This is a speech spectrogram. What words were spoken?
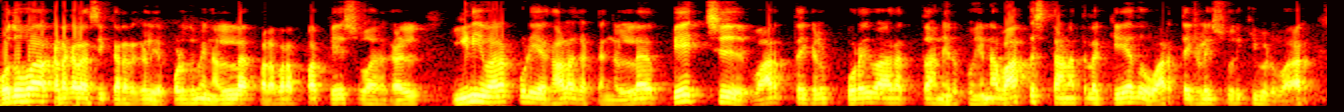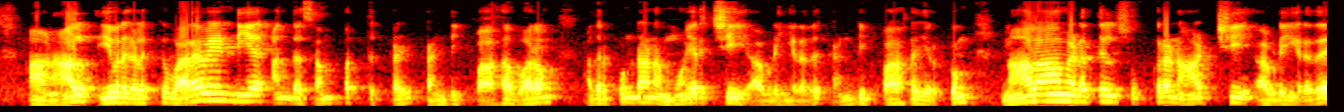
பொதுவாக கடகராசிக்காரர்கள் எப்பொழுதுமே நல்ல பரபரப்பாக பேசுவார்கள். இனி வரக்கூடிய காலகட்டங்களில் பேச்சு வார்த்தைகள் குறைவாகத்தான் இருக்கும். ஏன்னா வாக்குஸ்தானத்தில் கேது வார்த்தைகளை சுருக்கி விடுவார். ஆனால் இவர்களுக்கு வரவேண்டிய அந்த சம்பத்துக்கள் கண்டிப்பாக வரும். அதற்குண்டான முயற்சி அப்படிங்கிறது கண்டிப்பாக இருக்கும். நாலாம் இடத்தில் சுக்கரன் ஆட்சி அப்படிங்கிறது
